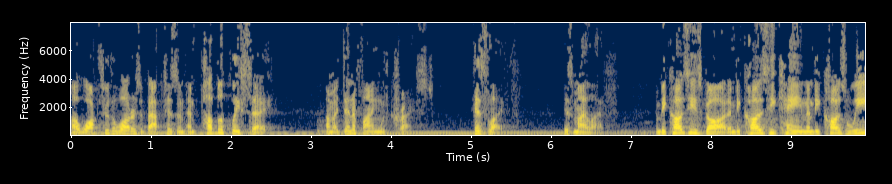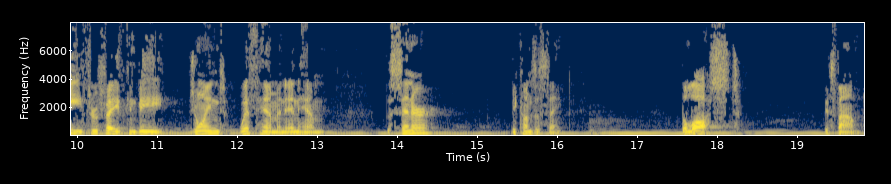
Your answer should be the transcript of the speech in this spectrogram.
uh, walk through the waters of baptism and publicly say, I'm identifying with Christ. His life is my life. And because He's God, and because He came, and because we, through faith, can be joined with Him and in Him, the sinner becomes a saint. The lost is found.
